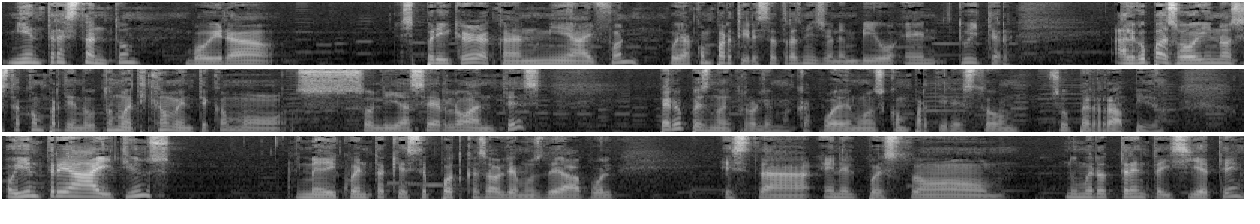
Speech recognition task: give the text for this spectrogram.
Mientras tanto, voy a ir a Spreaker acá en mi iPhone. Voy a compartir esta transmisión en vivo en Twitter. Algo pasó y no se está compartiendo automáticamente como solía hacerlo antes. Pero pues no hay problema, acá podemos compartir esto súper rápido. Hoy entré a iTunes y me di cuenta que este podcast Hablemos de Apple está en el puesto número 37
